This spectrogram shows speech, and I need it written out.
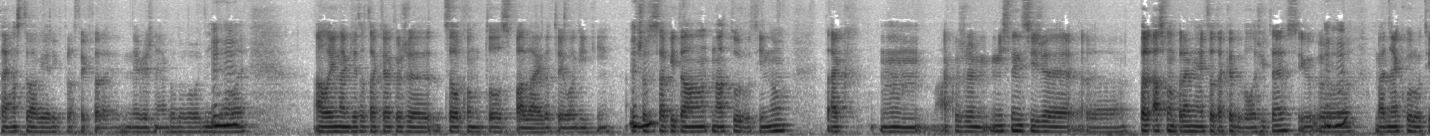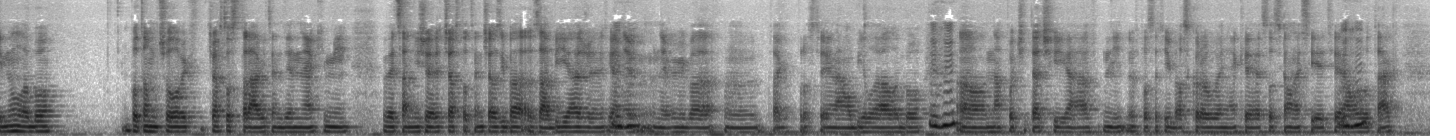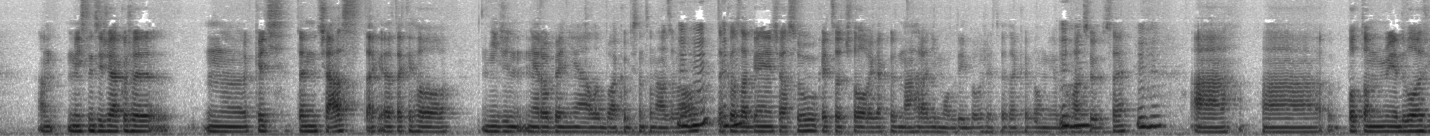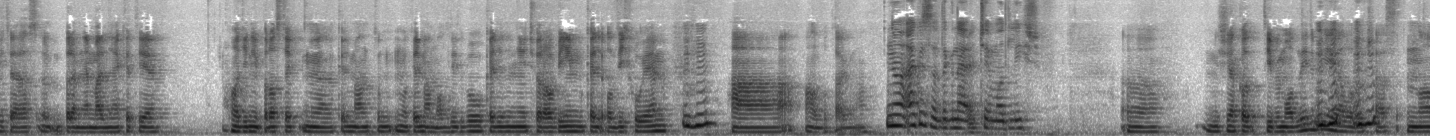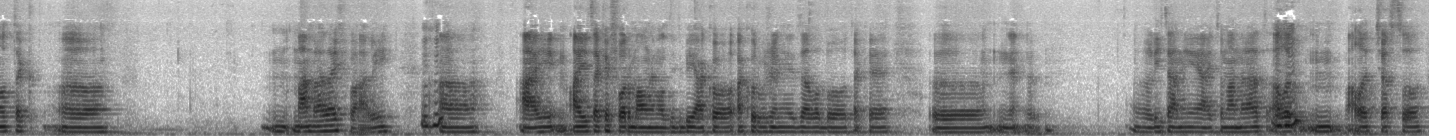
tajomstvá viery, proste, ktoré nevieš nejak odôvodniť, mm-hmm. ale, ale inak je to také, akože celkom to spadá aj do tej logiky. A čo mm-hmm. sa pýtal na tú rutinu, tak Mm, akože myslím si, že uh, pre, aspoň pre mňa je to také dôležité si uh, mm-hmm. mať nejakú rutinu, lebo potom človek často strávi ten deň nejakými vecami, že často ten čas iba zabíja, že ja mm-hmm. ne, neviem iba um, tak proste na mobile alebo mm-hmm. uh, na počítači a v podstate iba scrolluje nejaké sociálne siete mm-hmm. alebo tak. A myslím si, že akože keď ten čas tak, e, takého nič nerobenia, alebo ako by som to nazval, mm-hmm, takého mm-hmm. zabíjania času, keď sa človek ako nahradí modlitbou, že to je také veľmi mhm. obohacujúce. Mm-hmm. A, a potom je dôležité pre mňa mať nejaké tie hodiny proste, keď mám, tu, no, keď mám modlitbu, keď niečo robím, keď oddychujem mm-hmm. a, alebo tak, no. No ako sa tak najradšej modlíš? Uh, myslíš ako typ modlitby mm-hmm, alebo mm-hmm. čas? No tak uh, mám rád aj chvály. Mm-hmm. Uh, aj, aj také formálne modlitby ako, ako rúženec alebo také uh, ne, litánie, aj to mám rád, mm-hmm. ale, ale často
